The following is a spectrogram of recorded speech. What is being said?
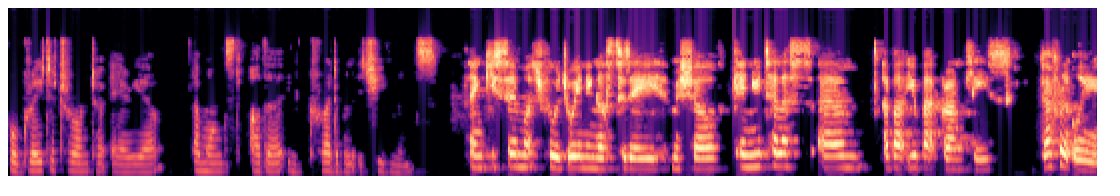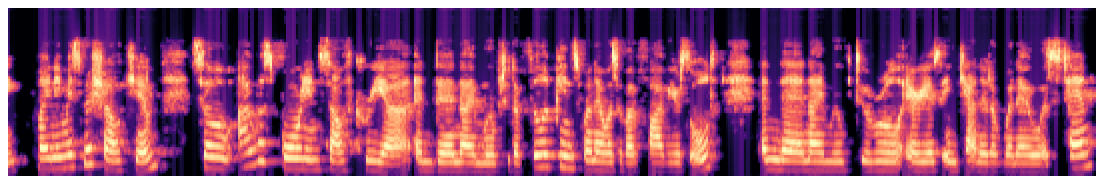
for Greater Toronto Area, amongst other incredible achievements. Thank you so much for joining us today, Michelle. Can you tell us um, about your background, please? Definitely. My name is Michelle Kim. So I was born in South Korea and then I moved to the Philippines when I was about five years old. And then I moved to rural areas in Canada when I was 10.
